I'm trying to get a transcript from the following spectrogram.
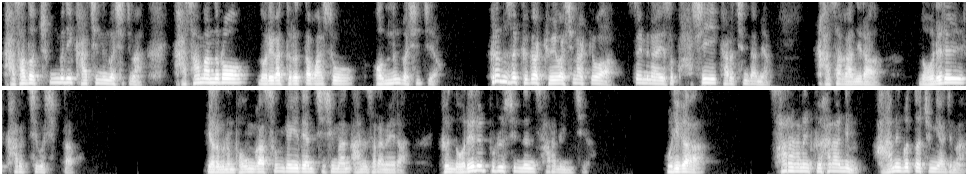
가사도 충분히 가치 있는 것이지만 가사만으로 노래가 들었다고 할 수 없는 것이지요. 그러면서 그가 교회와 신학교와 세미나에서 다시 가르친다면 가사가 아니라 노래를 가르치고 싶다고. 여러분은 복음과 성경에 대한 지식만 아는 사람이 아니라 그 노래를 부를 수 있는 사람인지요. 우리가 사랑하는 그 하나님 아는 것도 중요하지만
